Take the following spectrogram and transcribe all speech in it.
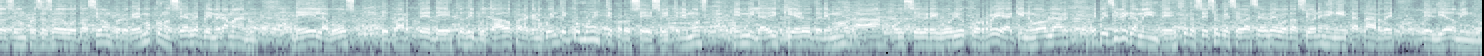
entonces un proceso de votación, pero queremos conocer de primera mano de la voz de parte de estos diputados para que nos cuenten cómo es este proceso. Y tenemos en mi lado izquierdo, tenemos a José Gregorio Correa, que nos va a hablar específicamente de este proceso que se va a hacer de votaciones en esta tarde del día domingo.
